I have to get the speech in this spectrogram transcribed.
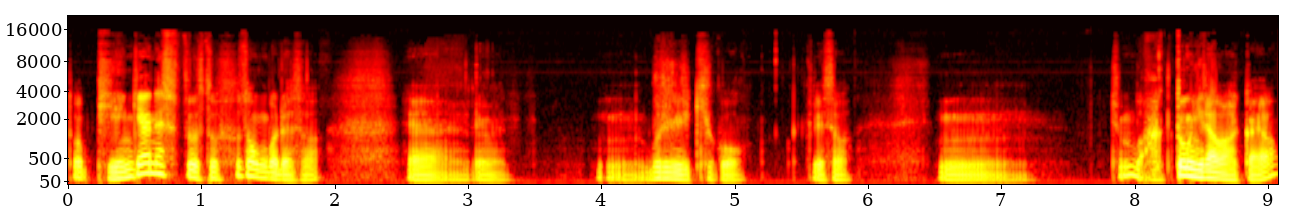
또 비행기 안에서도 또 소송 벌여서 예, 음, 무리를 일으키고 그래서 음, 좀 뭐 악동이라고 할까요?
